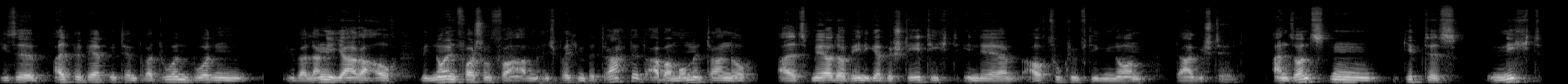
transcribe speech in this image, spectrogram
Diese altbewährten Temperaturen wurden über lange Jahre auch mit neuen Forschungsvorhaben entsprechend betrachtet, aber momentan noch als mehr oder weniger bestätigt in der auch zukünftigen Norm dargestellt. Ansonsten gibt es nicht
